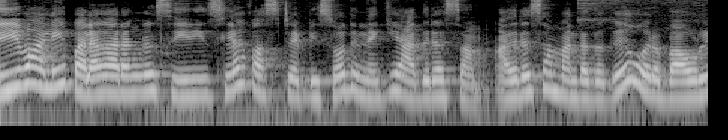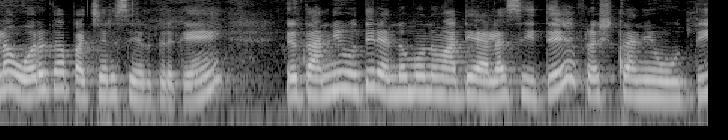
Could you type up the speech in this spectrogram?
தீபாவளி பலகாரங்கள் சீரீஸில் ஃபர்ஸ்ட் எபிசோட் இன்றைக்கி அதிரசம். அதிரசம் பண்ணுறதுக்கு ஒரு பவுலில் ஒரு கப் பச்சரிசி எடுத்திருக்கேன். இது தண்ணி ஊற்றி ரெண்டு மூணு வாட்டி அலசிட்டு ஃப்ரெஷ் தண்ணி ஊற்றி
